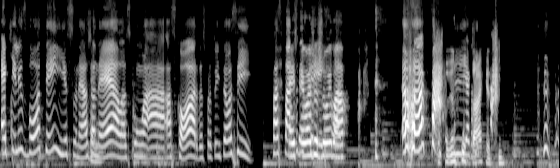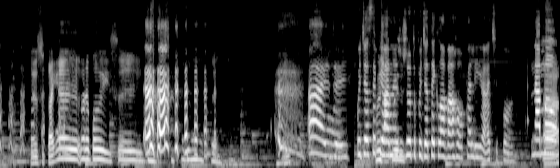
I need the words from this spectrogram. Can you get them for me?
É que Lisboa tem isso, né? As janelas com a, as cordas para tu. Então, assim, faz parte Aí da eu a Juju e lá. Aham, pá! Fazendo e sotaque, aqui... assim. O sotaque é. Olha, pois. Ai, gente. Podia ser pior, né, Juju? Tu podia ter que lavar a roupa ali, ó, tipo. Na mão. Ah,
